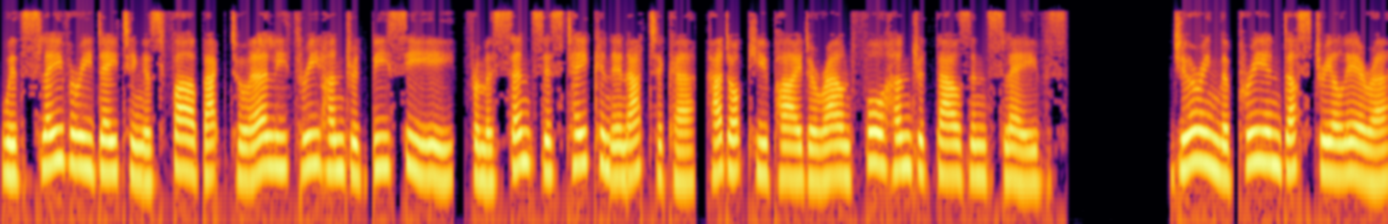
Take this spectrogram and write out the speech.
With slavery dating as far back to early 300 BCE, from a census taken in Attica, had occupied around 400,000 slaves. During the pre-industrial era,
